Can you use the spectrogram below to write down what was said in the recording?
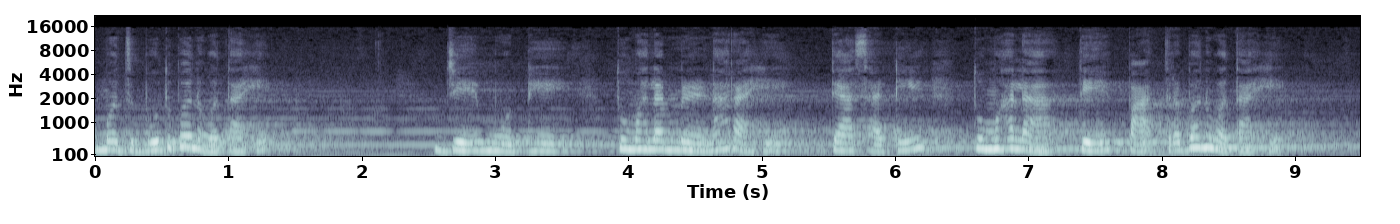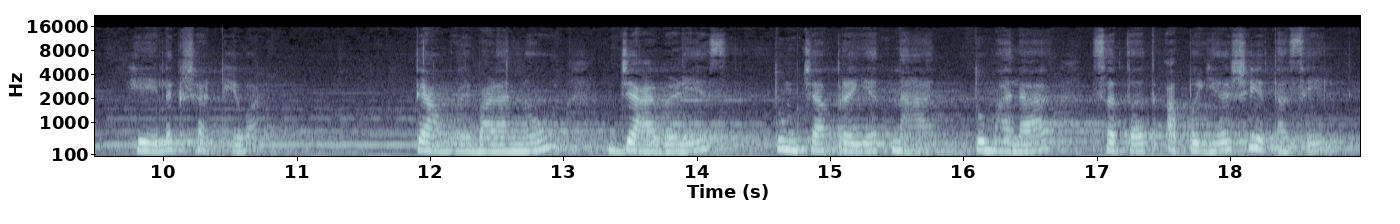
मजबूत बनवत आहे. जे मोठे तुम्हाला मिळणार आहे त्यासाठी तुम्हाला ते पात्र बनवत आहे. हे लक्षात ठेवा. त्यामुळे बाळांनो ज्यावेळेस तुमच्या प्रयत्नात तुम्हाला सतत अपयश येत असेल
